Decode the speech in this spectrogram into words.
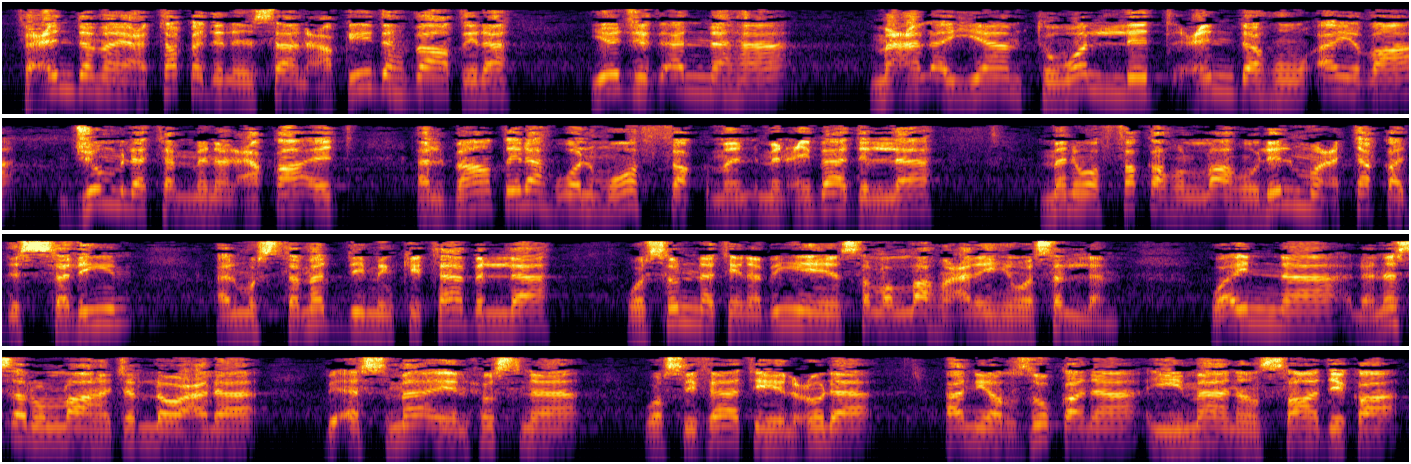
فعندما يعتقد الإنسان عقيدة باطلة يجد أنها مع الأيام تولد عنده أيضا جملة من العقائد الباطلة والموفق من, من عباد الله من وفقه الله للمعتقد السليم المستمد من كتاب الله وسنة نبيه صلى الله عليه وسلم. وإنا لنسأل الله جل وعلا بأسمائه الحسنى وصفاته العلى أن يرزقنا إيمانا صادقا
